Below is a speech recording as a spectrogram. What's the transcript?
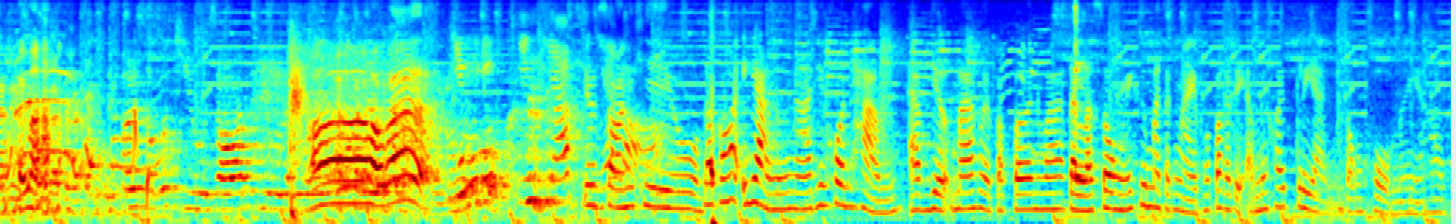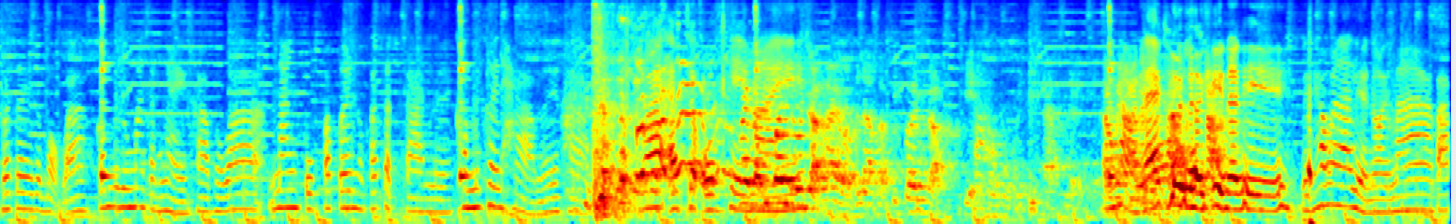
ก่อนค่อยมาเฟิร์นเขาก็คิวซ้อนคิวอะไรอย่างเงี้ยเออเขาก็ รู้คิวซ้อนคิว แล้วก็อีกอย่างหนึ่งนะที่คนถามแอปเยอะมากเลยป้าเปิ้ลว่าแต่ละทรงนี่คือมาจากไหน เพราะปกติแอปไม่ค่อยเปลี่ยนทรงผมอะไรอย่างเงี้ยค่ะ ก็จะจะบอกว่าก็ไม่รู้มาจากไหนค่ะ เพราะว่านั่งปุ๊บป้าเปิ้ลเขาก็จัดการเลยเขาไม่เคยถามเลยค่ะ ว่าแอปจะโอเคไม่ไหมพี่เปิ้ลรู้จักอะไรแบบเวลาแบบพี่เปิ้ลแบบเปลี่ยนทรงผมให้พี่แคทเลยคำถามแรกคือเหลือกี่นาทีหรือถ้าเวลาเหลือน้อยมากป้า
